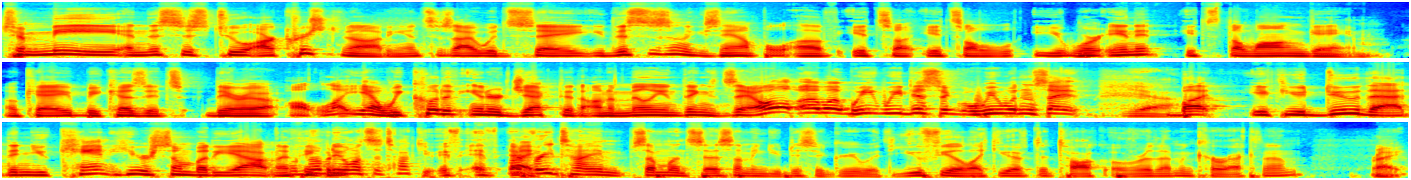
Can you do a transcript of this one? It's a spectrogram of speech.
to me, and this is to our Christian audiences, I would say this is an example of it's a it's a you- we're in it. It's the long game, okay? Because it's there. Are, a lot- yeah, we could have interjected on a million things and say, oh, oh, we we disagree. We wouldn't say, it. Yeah. But if you do that, then you can't hear somebody out. And I think Nobody we- wants to talk to you. If, if every time someone says something you disagree with, you feel like you have to talk over them and correct them, right.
